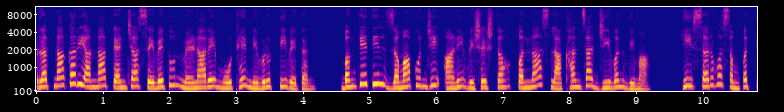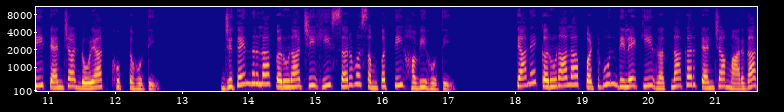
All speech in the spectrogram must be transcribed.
रत्नाकर यांना त्यांच्या सेवेतून मिळणारे मोठे निवृत्ती वेतन बंकेतील जमापुंजी आणि विशेषतः पन्नास लाखांचा जीवन विमा ही सर्व संपत्ती त्यांच्या डोळ्यात खुप्त होती. जितेंद्रला करुणाची ही सर्व संपत्ती हवी होती. त्याने करुणाला पटवून दिले की रत्नाकर त्यांच्या मार्गात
